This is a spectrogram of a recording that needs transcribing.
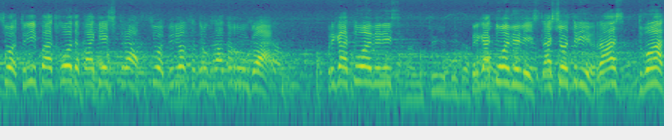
Все, три подхода по 10 раз. Все, беремся друг за друга. Приготовились. Приготовились. На счет три. Раз, два,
